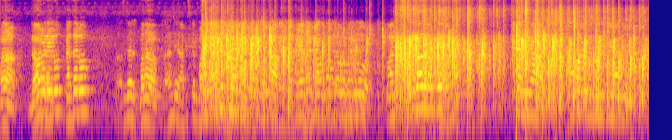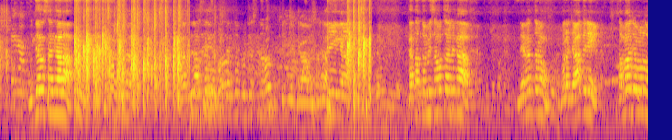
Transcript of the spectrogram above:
మన గౌరవనీయులు పెద్దలు మన మన ఉద్యోగ సంఘాల గత తొమ్మిది సంవత్సరాలుగా నిరంతరం మన జాతిని సమాజంలో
